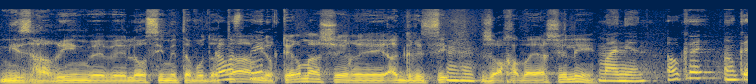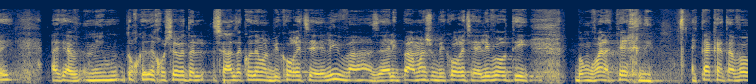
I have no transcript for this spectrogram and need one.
שנזהרים ולא עושים את עבודתם, לא מספיק. יותר מאשר אה, אגרסיב. Mm-hmm. זו החוויה שלי. מעניין. אוקיי, אוקיי. אגב, אני תוך כדי חושבת, על, שאלת קודם על ביקורת שהעליבה, אז היה לי פעם משהו ביקורת שהעליבה אותי במובן הטכני. הייתה כתבה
